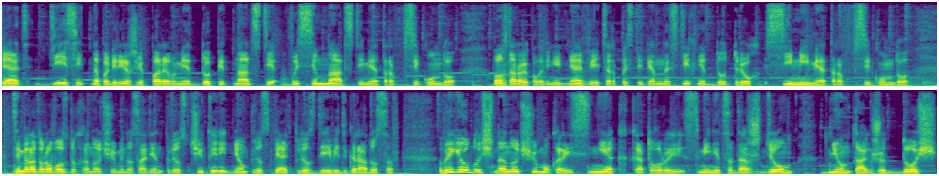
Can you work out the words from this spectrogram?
5-10, на побережье порывами до 15-18 метров в секунду. Во второй половине половине дня ветер постепенно стихнет до 3-7 метров в секунду. Температура воздуха ночью минус 1 плюс 4, днем плюс 5 плюс 9 градусов. В Риге облачно, ночью мокрый снег, который сменится дождем, днем также дождь.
